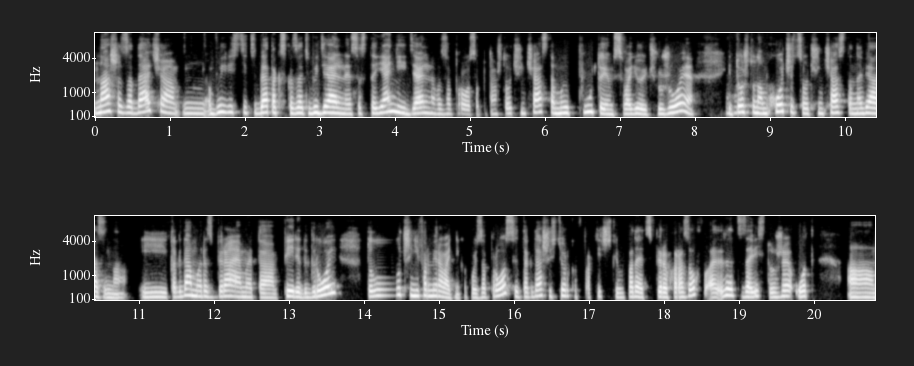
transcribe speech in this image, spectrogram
Наша задача вывести тебя, так сказать, в идеальное состояние идеального запроса, потому что очень часто мы путаем свое и чужое, и то, что нам хочется, очень часто навязано. И когда мы разбираем это перед игрой, то лучше не формировать никакой запрос, и тогда шестерка практически выпадает с первых разов. А это зависит уже от а,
